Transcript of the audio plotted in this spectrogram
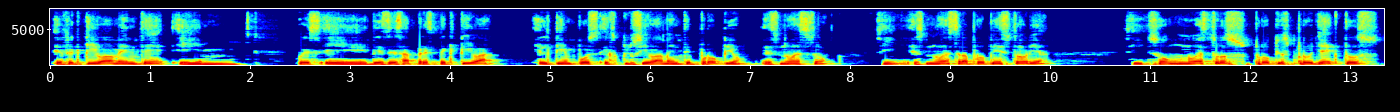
efectivamente em, pues eh, desde esa perspectiva el tiempo es exclusivamente propio, es nuestro, ¿sí? es nuestra propia historia, son nuestros propios proyectos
